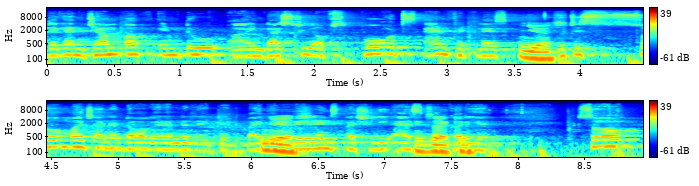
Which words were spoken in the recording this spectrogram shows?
they can jump up into uh, industry of sports and fitness, Yes. which is so much underdog and underrated by their Yes. parents, especially as Exactly. a career. So,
